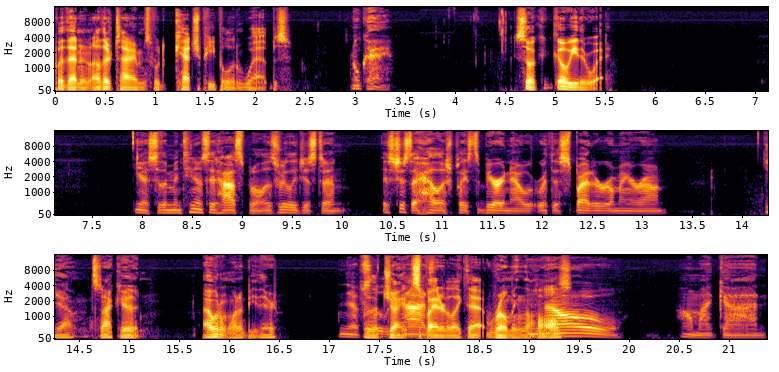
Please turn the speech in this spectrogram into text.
but then in other times would catch people in webs. Okay. So it could go either way. Yeah. So the Manteno State Hospital is really just a it's just a hellish place to be right now with this spider roaming around. Yeah, it's not good. I wouldn't want to be there with a giant not. spider like that roaming the halls. No. Oh my god.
